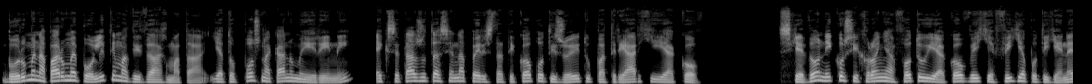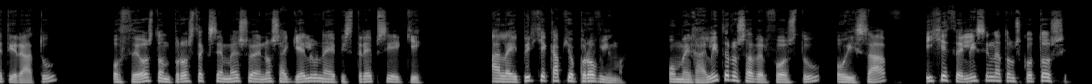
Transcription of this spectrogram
Μπορούμε να πάρουμε πολύτιμα διδάγματα για το πώς να κάνουμε ειρήνη, εξετάζοντας ένα περιστατικό από τη ζωή του Πατριάρχη Ιακώβ. Σχεδόν 20 χρόνια αφότου ο Ιακώβ είχε φύγει από τη γενέτειρά του, ο Θεός τον πρόσταξε μέσω ενός αγγέλου να επιστρέψει εκεί. Αλλά υπήρχε κάποιο πρόβλημα. Ο μεγαλύτερος αδελφός του, ο Ισάβ, είχε θελήσει να τον σκοτώσει.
